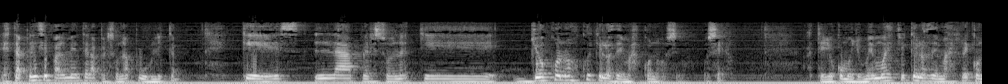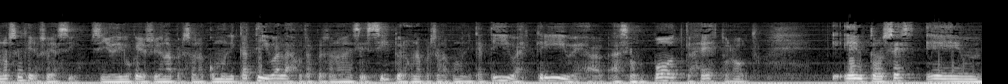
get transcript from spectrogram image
Está principalmente la persona pública, que es la persona que yo conozco y que los demás conocen. O sea, aquello como yo me muestro y que los demás reconocen que yo soy así. Si yo digo que yo soy una persona comunicativa, las otras personas van a decir, sí, tú eres una persona comunicativa, escribes, haces un podcast, esto, lo otro. Entonces, em,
